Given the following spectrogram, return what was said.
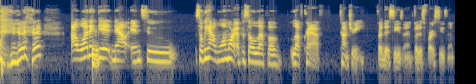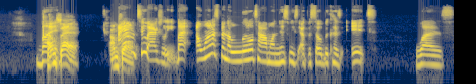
I want to get now into. So we have one more episode left of Lovecraft Country for this season, for this first season. But I'm sad. I'm I am too, actually. But I want to spend a little time on this week's episode because it was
